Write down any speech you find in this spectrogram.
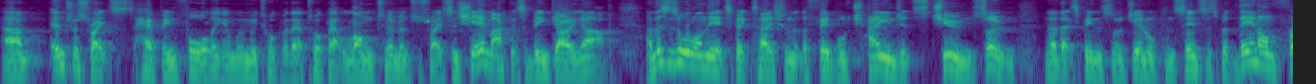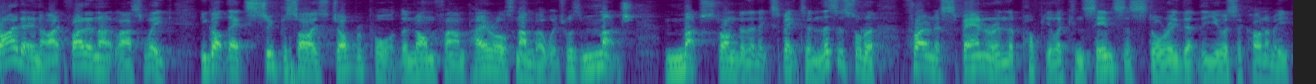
um, interest rates have been falling, and when we talk about that, talk about long-term interest rates, and share markets have been going up, and this is all on the expectation that the Fed will change its tune soon. You know, that's been the sort of general consensus. But then on Friday night, Friday night last week, you got that supersized job report, the non-farm payrolls number, which was much much stronger than expected. And this has sort of thrown a spanner in the popular consensus story that the US economy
